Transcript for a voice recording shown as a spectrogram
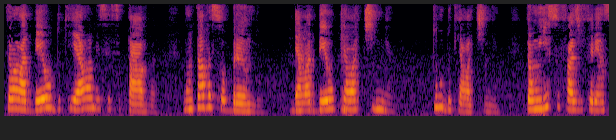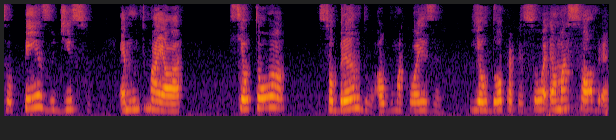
Então ela deu do que ela necessitava, não estava sobrando, ela deu o que ela tinha, tudo o que ela tinha. Então isso faz diferença, o peso disso é muito maior. Se eu estou sobrando alguma coisa e eu dou para a pessoa, é uma sobra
